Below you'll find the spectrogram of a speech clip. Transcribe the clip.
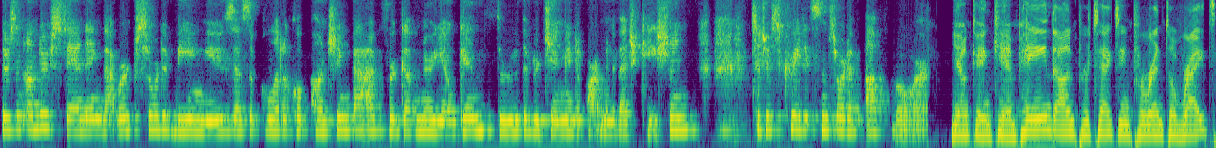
There's an understanding that we're sort of being used as a political punching bag for Governor Youngkin through the Virginia Department of Education to just create some sort of uproar. Youngkin campaigned on protecting parental rights.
